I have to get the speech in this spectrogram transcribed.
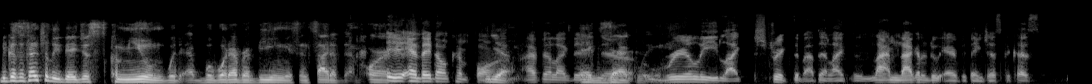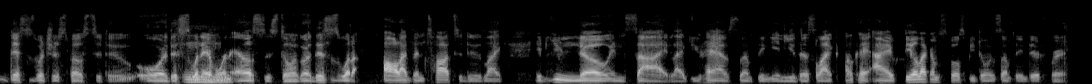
because essentially they just commune with, with whatever being is inside of them or and they don't conform. Yeah. I feel like they're, Exactly. they're really like strict about that. Like, I'm not going to do everything just because this is what you're supposed to do, or this is what Mhm. everyone else is doing, or this is what all I've been taught to do. Like, if you know inside, like you have something in you that's like, okay, I feel like I'm supposed to be doing something different.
